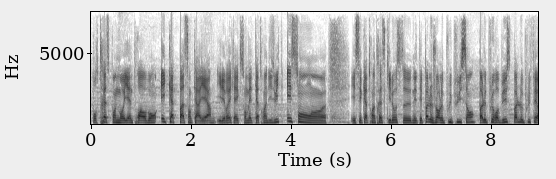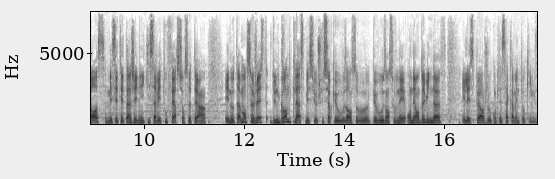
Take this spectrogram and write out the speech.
pour 13 points de moyenne, 3 rebonds et 4 passes en carrière. Il est vrai qu'avec son mètre 98 et son euh, et ses 93 kilos, ce n'était pas le joueur le plus puissant, pas le plus robuste, pas le plus féroce, mais c'était un génie qui savait tout faire sur ce terrain et notamment ce geste d'une grande classe, messieurs. Je suis sûr que vous vous en, vous en souvenez. On est en 2009 et les Spurs jouent contre les Sacramento Kings.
